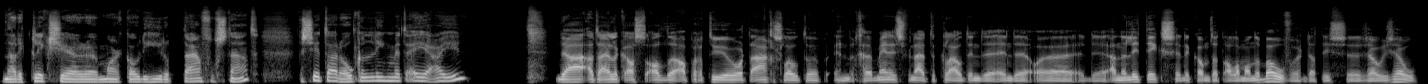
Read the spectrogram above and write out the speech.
naar de Clickshare Marco die hier op tafel staat. Zit daar ook een link met AI in? Ja, uiteindelijk als al de apparatuur wordt aangesloten en gemanaged vanuit de cloud en de, en de, de analytics. En dan komt dat allemaal naar boven. Dat is sowieso.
